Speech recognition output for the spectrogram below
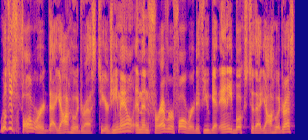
We'll just forward that Yahoo address to your Gmail and then forever forward. If you get any books to that Yahoo address,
